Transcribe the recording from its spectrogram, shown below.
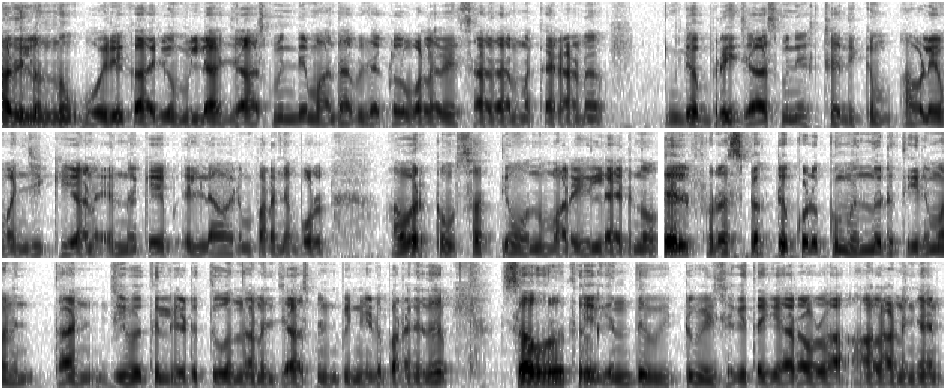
അതിലൊന്നും ഒരു കാര്യവുമില്ല. ജാസ്മിന്റെ മാതാപിതാക്കൾ വളരെ സാധാരണക്കാരാണ്. ഗബ്രി ജാസ്മിനെ ചതിക്കും അവളെ വഞ്ചിക്കുകയാണ് എന്നൊക്കെ എല്ലാവരും പറഞ്ഞപ്പോൾ അവർക്കും സത്യമൊന്നും അറിയില്ലായിരുന്നു. സെൽഫ് റെസ്പെക്റ്റ് കൊടുക്കുമെന്നൊരു തീരുമാനം താൻ ജീവിതത്തിൽ എടുത്തുവെന്നാണ് ജാസ്മിൻ പിന്നീട് പറഞ്ഞത്. സൗഹൃദത്തിൽ എന്ത് വിട്ടുവീഴ്ചയ്ക്ക് തയ്യാറുള്ള ആളാണ് ഞാൻ?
